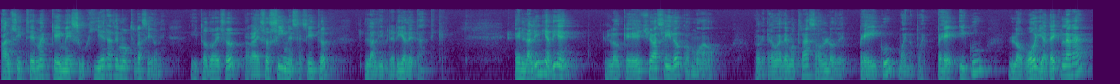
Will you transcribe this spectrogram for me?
al sistema que me sugiera demostraciones. Y todo eso, para eso sí necesito la librería de táctica. En la línea 10, lo que he hecho ha sido, como lo que tengo que demostrar son los de P y Q. Bueno, pues P y Q lo voy a declarar,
